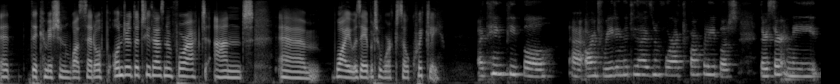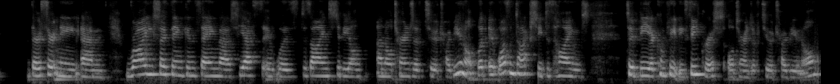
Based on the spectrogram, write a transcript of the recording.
it, the commission was set up under the 2004 Act and um, why it was able to work so quickly? I think people uh, aren't reading the 2004 Act properly, but there's certainly they're certainly um, right, I think, in saying that yes, it was designed to be on, an alternative to a tribunal, but it wasn't actually designed to be a completely secret alternative to a tribunal.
